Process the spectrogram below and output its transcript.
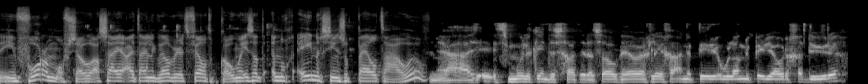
in vorm of zo? Als zij uiteindelijk wel weer het veld opkomen, is dat nog enigszins op peil te houden? Of? Ja, het is moeilijk in te schatten. Dat zal ook heel erg liggen aan de periode, hoe lang de periode gaat duren.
